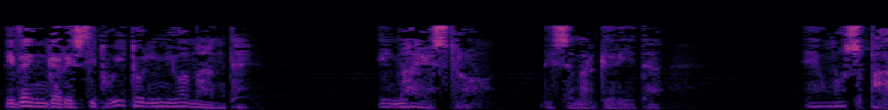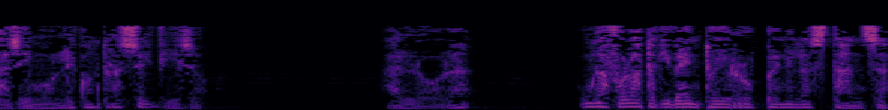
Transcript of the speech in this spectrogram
vi venga restituito il mio amante, il maestro, disse Margherita, e uno spasimo le contrasse il viso. Allora una folata di vento irruppe nella stanza,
